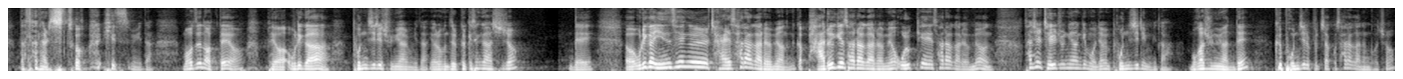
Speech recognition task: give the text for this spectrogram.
나타날 수도 있습니다. 뭐든 어때요? 배워 우리가 본질이 중요합니다. 여러분들 그렇게 생각하시죠? 네. 어, 우리가 인생을 잘 살아가려면, 그러니까 바르게 살아가려면, 옳게 살아가려면, 사실 제일 중요한 게 뭐냐면 본질입니다. 뭐가 중요한데? 그 본질을 붙잡고 살아가는 거죠.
